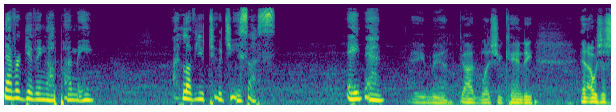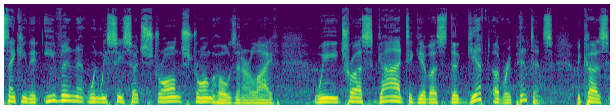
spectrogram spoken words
never giving up on me. I love you too, Jesus. Amen. Amen. God bless you, Kandi. And I was just thinking that even when we see such strong strongholds in our life, we trust God to give us the gift of repentance because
